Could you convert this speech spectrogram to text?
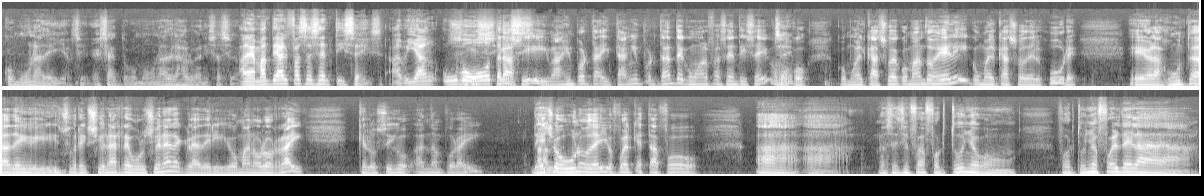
Como una de ellas, sí, exacto, como una de las organizaciones. Además de Alfa 66, habían, hubo Sí, sí, otras. Sí, y más importante, y tan importante como Alfa 66, como, Sí. co- como el caso de Comando Heli y como el caso del Jure. Eh, la Junta de Insurreccional Revolucionaria, que la dirigió Manolo Ray, que los hijos andan por ahí. De hecho, uno de ellos fue el que estafó a, a- no sé si fue a Fortuño con, Fortuño fue el de la,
